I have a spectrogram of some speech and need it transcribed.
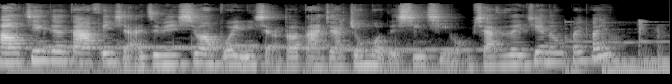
好，今天跟大家分享在这边，希望不会影响到大家周末的心情。我们下次再见喽，拜拜。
